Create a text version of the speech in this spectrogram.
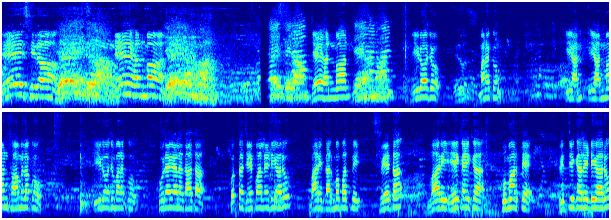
జై శ్రీరామ్. జై హనుమాన్. జై హనుమాన్. ఈరోజు మనకు ఈ హన్- ఈ హనుమాన్ స్వాములకు ఈరోజు మనకు కూరగాయల దాత కొత్త జయపాల్ రెడ్డి గారు వారి ధర్మపత్ని శ్వేత వారి ఏకైక కుమార్తె రిత్వికా రెడ్డి గారు.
